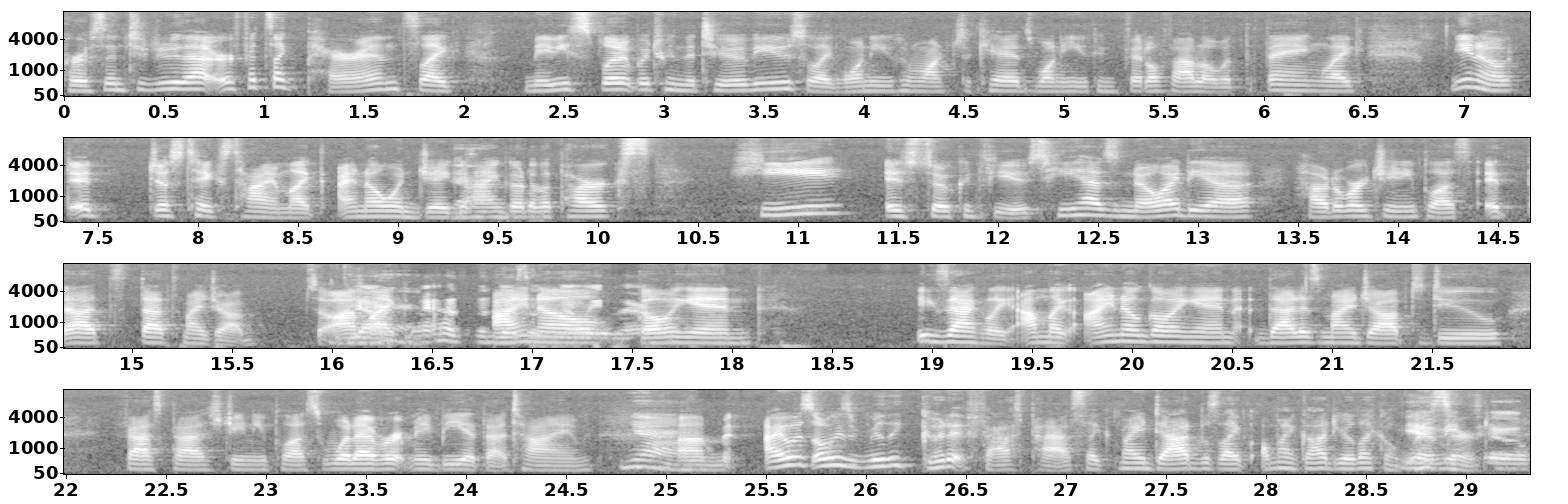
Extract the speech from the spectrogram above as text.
person to do that or if it's like parents like maybe split it between the two of you so like one of you can watch the kids one of you can fiddle faddle with the thing like you know it just takes time. Like i know when jake and i go to the parks he is so confused. He has no idea how to work genie plus. It that's that's my job. So i'm Yeah, like i doesn't know going in exactly. I'm like i know going in that is my job to do fast pass genie plus whatever it may be at that time Yeah. um, I was always really good at Fast Pass. Like my dad was like, "Oh my god, you're like a Yeah, me wizard," too.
